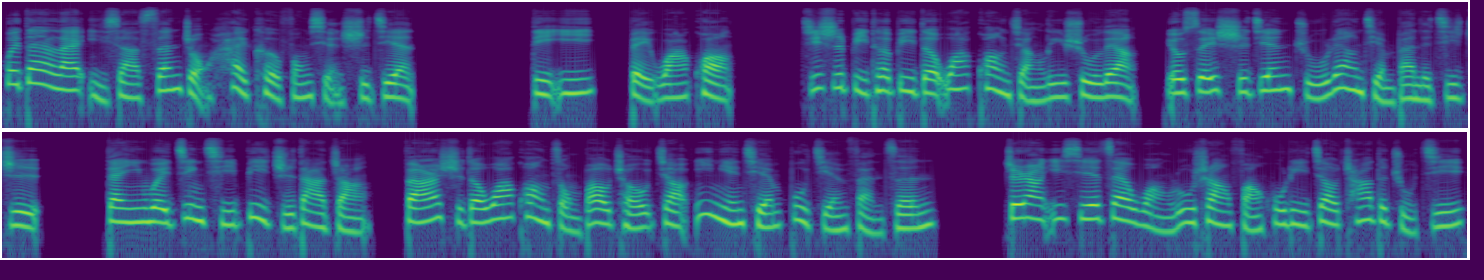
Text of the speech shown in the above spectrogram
会带来以下三种骇客风险事件：第一，被挖矿。即使比特币的挖矿奖励数量有随时间逐量减半的机制，但因为近期币值大涨，反而使得挖矿总报酬较一年前不减反增。这让一些在网络上防护力较差的主机，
